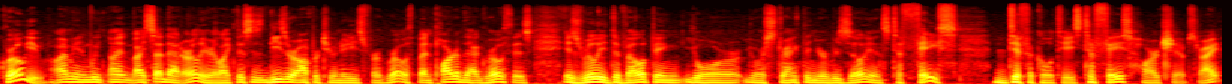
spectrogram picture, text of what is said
grow you i mean we I, I, said that earlier like this is these are opportunities for growth but part of that growth is is really developing your your strength and your resilience to face difficulties to face hardships right?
